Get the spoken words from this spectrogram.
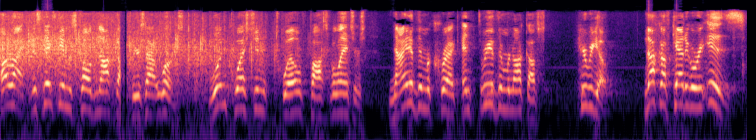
All right, this next game is called Knockoff. Here's how it works. One question, 12 possible answers. Nine of them are correct, and three of them are knockoffs. Here we go. Knockoff category is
